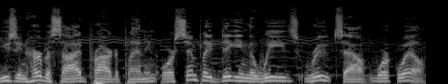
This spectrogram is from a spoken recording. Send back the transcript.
Using herbicide prior to planting or simply digging the weeds' roots out work well.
